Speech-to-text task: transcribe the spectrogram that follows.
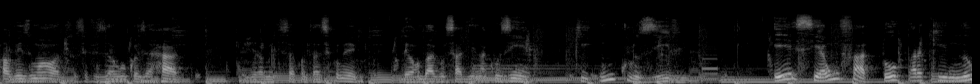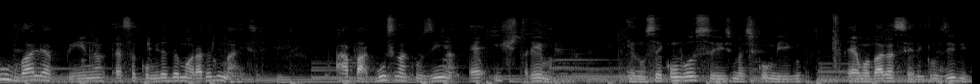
talvez uma hora, se você fizer alguma coisa errada. Geralmente isso acontece comigo. Deu uma bagunçadinha na cozinha que, inclusive, esse é um fator para que não vale a pena essa comida demorada demais. A bagunça na cozinha é extrema. Eu não sei com vocês, mas comigo é uma bagaceira. Inclusive,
